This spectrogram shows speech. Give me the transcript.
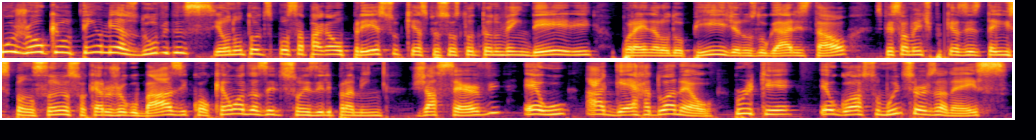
Um jogo que eu tenho minhas dúvidas, e eu não tô disposto a pagar o preço que as pessoas estão tentando vender ele por aí na Ludopedia, nos lugares e tal, especialmente porque às vezes tem expansão, eu só quero o jogo base, qualquer uma das edições dele pra mim já serve, é o A Guerra do Anel. Porque eu gosto muito de Senhor dos Anéis,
